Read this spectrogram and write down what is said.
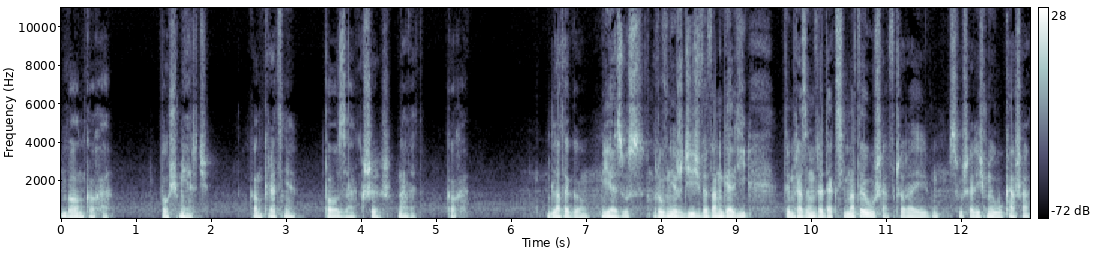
bo on kocha po śmierć. Konkretnie poza krzyż nawet kocha. Dlatego Jezus również dziś w Ewangelii, tym razem w redakcji Mateusza, wczoraj słyszeliśmy Łukasza,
